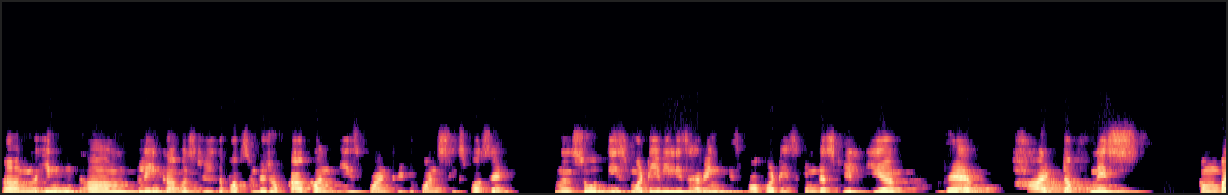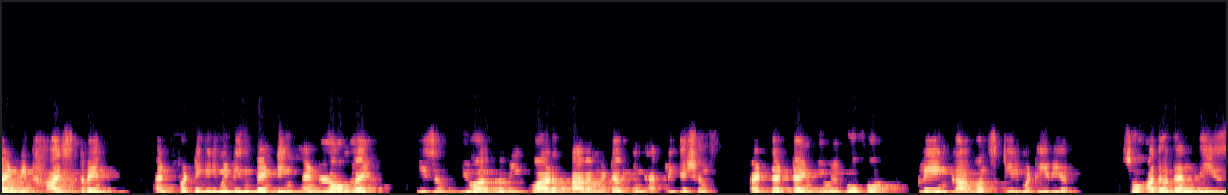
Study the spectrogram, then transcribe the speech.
Um, in um, plain carbon steel, the percentage of carbon is 0.3 to 0.6%. So this material is having these properties industrial gear where high toughness combined with high strength and fatigue limiting bending and long life is your required parameter in applications. At that time, you will go for plain carbon steel material. So other than these,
